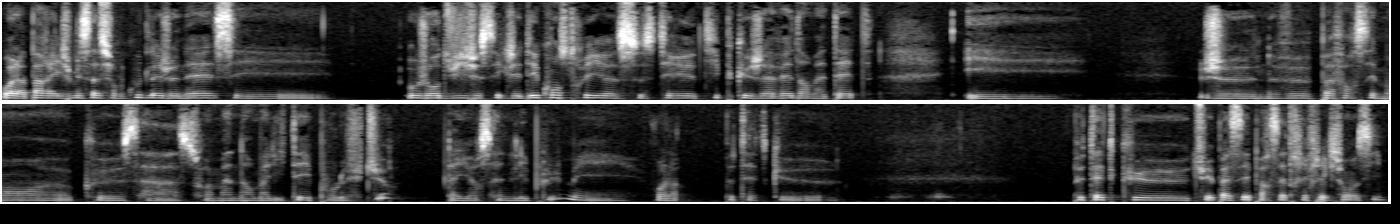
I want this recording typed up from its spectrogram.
voilà, pareil, je mets ça sur le coup de la jeunesse et aujourd'hui, je sais que j'ai déconstruit euh, ce stéréotype que j'avais dans ma tête et je ne veux pas forcément euh, que ça soit ma normalité pour le futur. D'ailleurs, ça ne l'est plus, mais voilà, peut-être que peut-être que tu es passé par cette réflexion aussi.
